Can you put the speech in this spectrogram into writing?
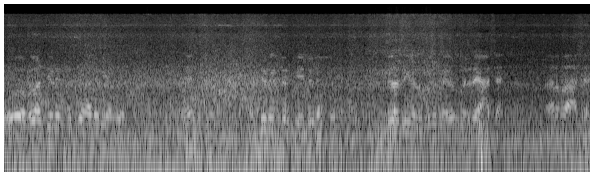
ഓ നമ്മൾ വണ്ടിയുടെ നിർത്തി ആലറിയാൻ വണ്ടിയുടെ നിർത്തി എന്റെ വെറുതെ ആശാൻ. അതാണ് നമ്മുടെ ആശാൻ.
